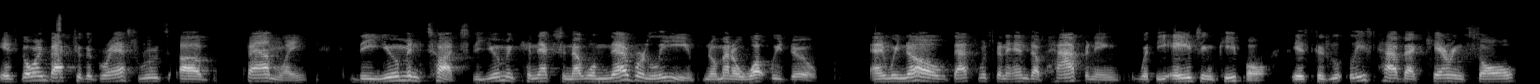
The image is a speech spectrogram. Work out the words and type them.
is going back to the grassroots of family, the human touch, the human connection that will never leave no matter what we do. And we know that's what's going to end up happening with the aging people is to at least have that caring soul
